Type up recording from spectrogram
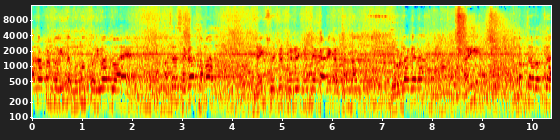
आज आपण बघितलं म्हणून परिवार जो आहे असा सगळा समाज जैन सोशल फेडरेशनच्या कार्यकर्त्यांना जोडला गेला आणि बघता बघता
